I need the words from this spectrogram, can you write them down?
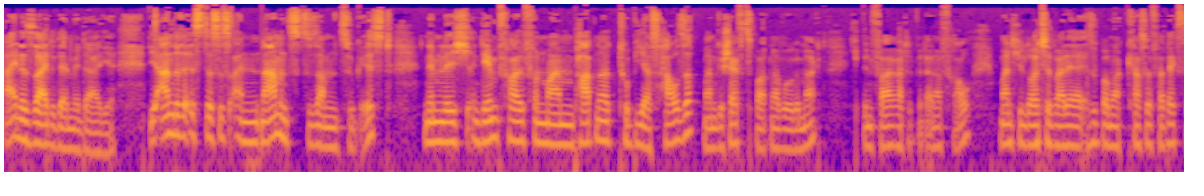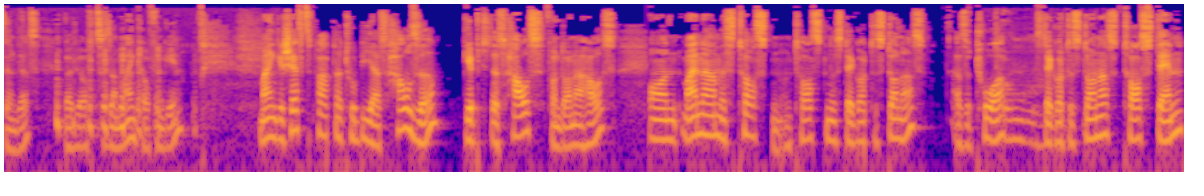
eine Seite der Medaille. Die andere ist, dass es ein Namenszusammenzug ist, nämlich in dem Fall von meinem Partner Tobias Hauser, meinem Geschäftspartner wohlgemerkt. Ich bin verheiratet mit einer Frau. Manche Leute bei der Supermarktkasse verwechseln das, weil wir oft zusammen einkaufen gehen. Mein Geschäftspartner Tobias Hauser gibt das Haus von Donnerhaus und mein Name ist Thorsten und Thorsten ist der Gott des Donners also Thor oh. ist der Gott des Donners, Thorsten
